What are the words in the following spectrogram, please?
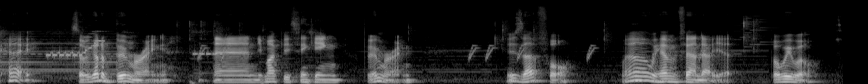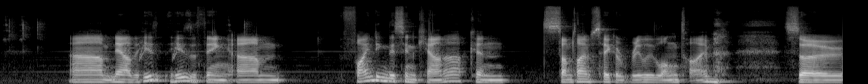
Okay, so we got a boomerang, and you might be thinking, boomerang? Who's that for? Well, we haven't found out yet, but we will. Um, now, here's, here's the thing. Um, finding this encounter can sometimes take a really long time. so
